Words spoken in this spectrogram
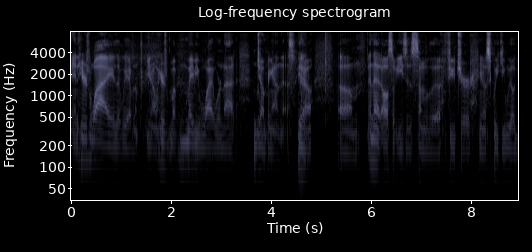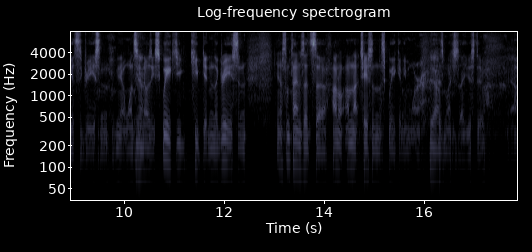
and here's why that we haven't. You know, here's maybe why we're not jumping on this. You Yeah. know. Um, and that also eases some of the future, you know, squeaky wheel gets the grease, and you know, once Yeah. he knows he squeaked, you keep getting the grease, and you know, sometimes that's uh, I don't, I'm not chasing the squeak anymore Yeah. as much as I used to. Yeah,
